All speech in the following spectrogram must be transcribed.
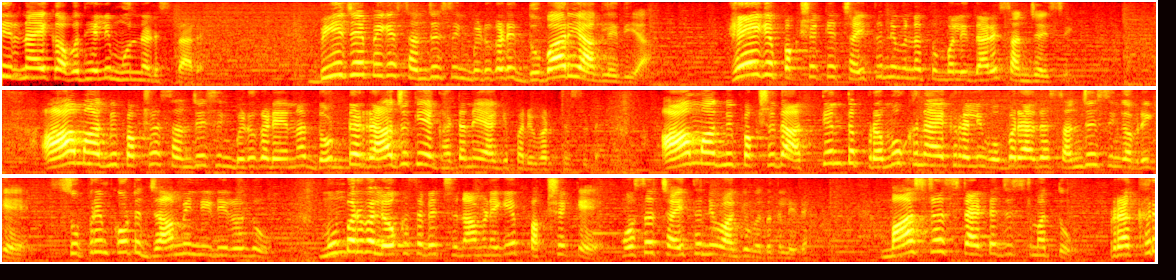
ನಿರ್ಣಾಯಕ ಅವಧಿಯಲ್ಲಿ ಮುನ್ನಡೆಸ್ತಾರೆ? ಬಿಜೆಪಿಗೆ ಸಂಜಯ್ ಸಿಂಗ್ ಬಿಡುಗಡೆ ದುಬಾರಿ ಆಗಲಿದೆಯಾ? ಹೇಗೆ ಪಕ್ಷಕ್ಕೆ ಚೈತನ್ಯವನ್ನು ತುಂಬಲಿದ್ದಾರೆ ಸಂಜಯ್ ಸಿಂಗ್? ಆಮ್ ಆದ್ಮಿ ಪಕ್ಷ ಸಂಜಯ್ ಸಿಂಗ್ ಬಿಡುಗಡೆಯನ್ನ ದೊಡ್ಡ ರಾಜಕೀಯ ಘಟನೆಯಾಗಿ ಪರಿವರ್ತಿಸಿದೆ. ಆಮ್ ಆದ್ಮಿ ಪಕ್ಷದ ಅತ್ಯಂತ ಪ್ರಮುಖ ನಾಯಕರಲ್ಲಿ ಒಬ್ಬರಾದ ಸಂಜಯ್ ಸಿಂಗ್ ಅವರಿಗೆ ಸುಪ್ರೀಂ ಕೋರ್ಟ್ ಜಾಮೀನು ನೀಡಿರುವುದು ಮುಂಬರುವ ಲೋಕಸಭೆ ಚುನಾವಣೆಗೆ ಪಕ್ಷಕ್ಕೆ ಹೊಸ ಚೈತನ್ಯವಾಗಿ ಒದಗಲಿದೆ. ಮಾಸ್ಟರ್ ಸ್ಟ್ರಾಟಜಿಸ್ಟ್ ಮತ್ತು ಪ್ರಖರ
